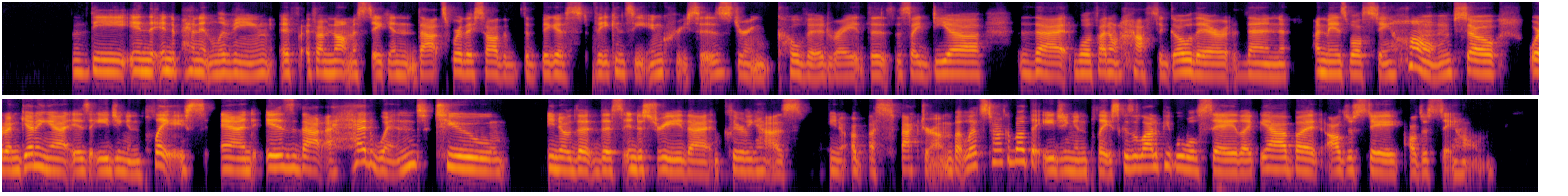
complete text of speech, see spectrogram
the in the independent living if if i'm not mistaken that's where they saw the, the biggest vacancy increases during covid right? This, this idea that well if i don't have to go there then I may as well stay home. So, what I'm getting at is aging in place. And is that a headwind to, you know, the, this industry that clearly has you know a, a, spectrum but let's talk about the aging in place because a lot of people will say like yeah but i'll just stay i'll just stay home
